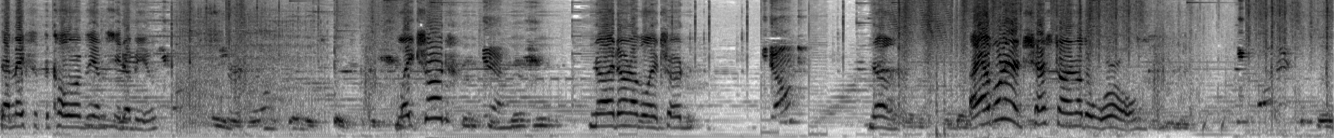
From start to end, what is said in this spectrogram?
That makes it the color of the MCW. Light shard? Yeah. No, I don't have a light shard. You don't? No. I have one in a chest on another world. I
